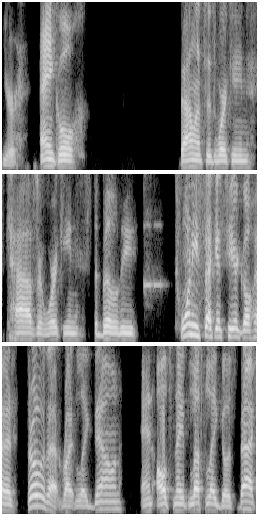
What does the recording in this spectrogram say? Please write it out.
your ankle balance is working, calves are working, stability. 20 seconds here, go ahead, throw that right leg down and alternate, left leg goes back.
